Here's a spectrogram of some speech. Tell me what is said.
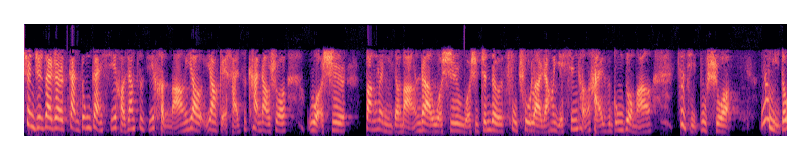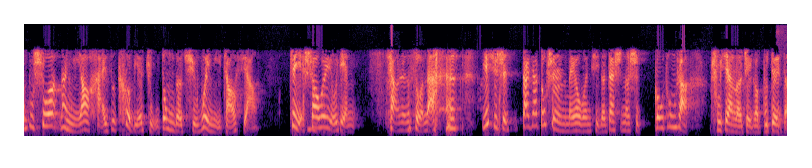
甚至在这儿干东干西，好像自己很忙，要要给孩子看到说我是。帮了你的忙的，我是我是真的付出了，然后也心疼孩子工作忙，自己不说，那你都不说，那你要孩子特别主动的去为你着想，这也稍微有点强人所难。也许是大家都是没有问题的，但是呢是沟通上出现了这个不对等。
